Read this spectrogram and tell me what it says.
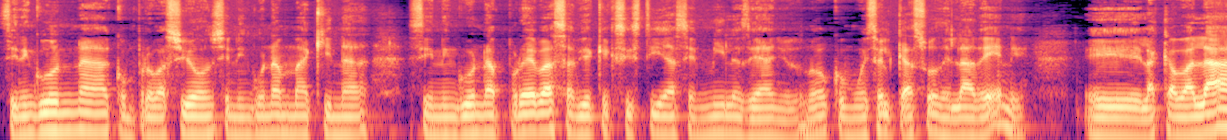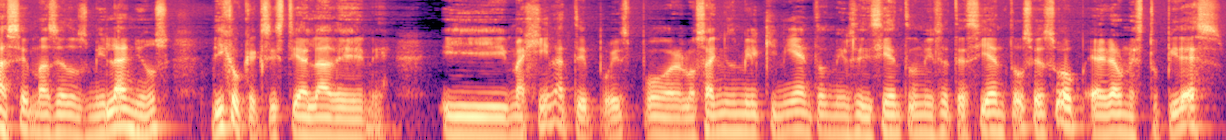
sin ninguna comprobación, sin ninguna máquina, sin ninguna prueba, sabía que existía hace miles de años, ¿no? Como es el caso del ADN. Eh, la Kabbalah hace más de dos mil años dijo que existía el ADN Y imagínate, pues por los años 1500, 1600, 1700, eso era una estupidez.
